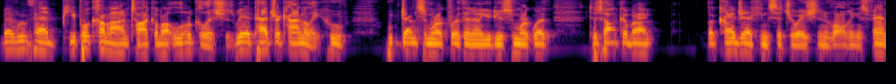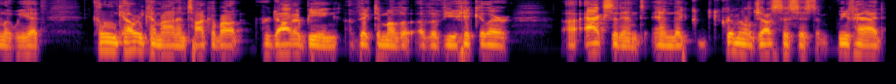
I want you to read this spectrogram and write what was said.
but we've had people come on talk about local issues. We had Patrick Connolly, who we've done some work with. I know you do some work with to talk about the carjacking situation involving his family. We had Colleen Kelly come on and talk about her daughter being a victim of a, of a vehicular uh, accident and the criminal justice system. We've had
